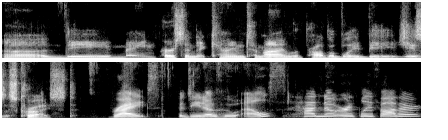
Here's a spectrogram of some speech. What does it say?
Uh, the main person that came to mind would probably be Jesus Christ. Right. But do you know who else had no earthly father?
